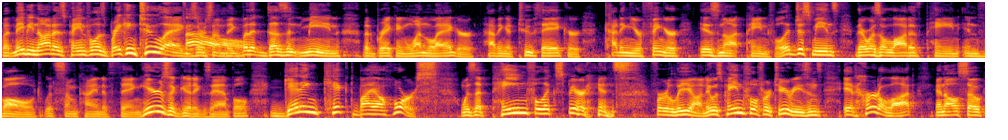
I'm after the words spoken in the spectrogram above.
but maybe not as painful as breaking two legs or something. Oh. But it doesn't mean that breaking one leg or having a toothache or cutting your finger is not painful. It just means there was a lot of pain involved with some kind of thing. Here's a good example getting kicked by a horse was a painful experience for Leon. It was painful for two reasons. It hurt a lot, and also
